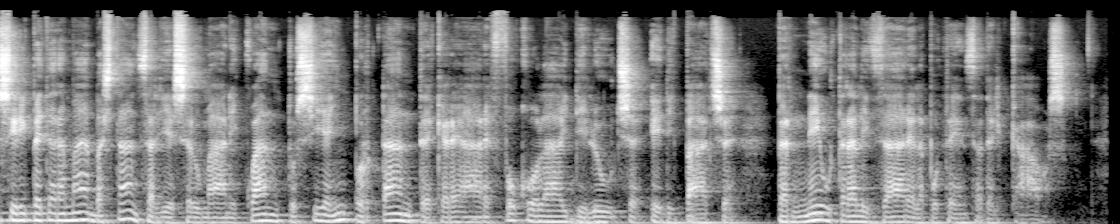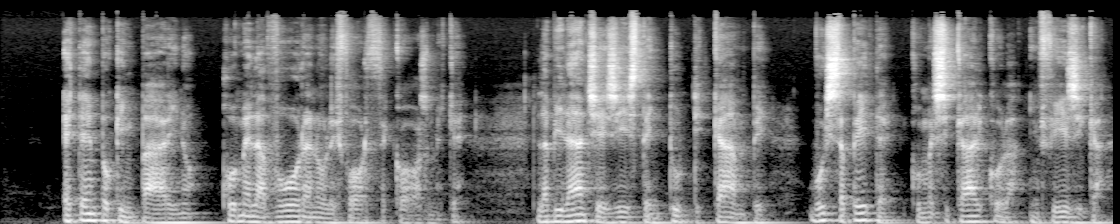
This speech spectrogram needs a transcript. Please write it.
Si ripeterà mai abbastanza agli esseri umani quanto sia importante creare focolai di luce e di pace per neutralizzare la potenza del caos. È tempo che imparino come lavorano le forze cosmiche. La bilancia esiste in tutti i campi. Voi sapete come si calcola in fisica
